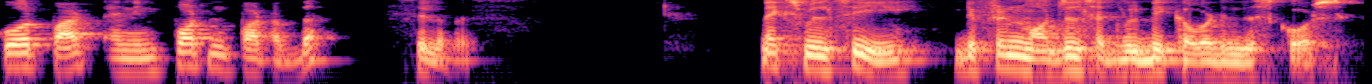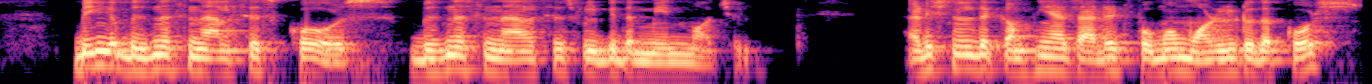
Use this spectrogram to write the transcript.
Core part, an important part of the syllabus. Next, we'll see different modules that will be covered in this course. Being a business analysis course, business analysis will be the main module. Additionally, the company has added four more modules to the course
